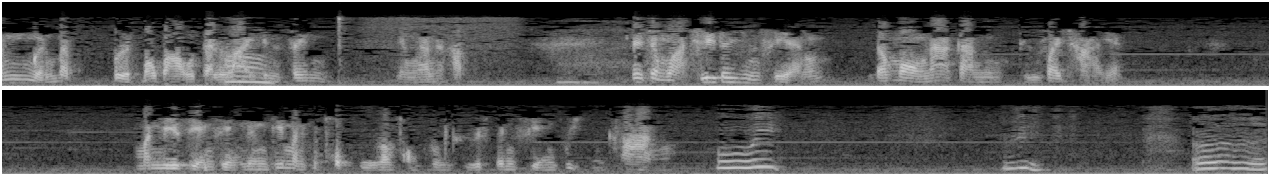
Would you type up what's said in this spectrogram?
มันเหมือนแบบเปิดเบาๆแต่ไหลอ่าเป็นเส้น อย่างนั้นนะครับ ในจังหวะที่ได้ยินเสียง แล้วมองหน้ากันถือไฟฉายอะมันมีเสียงเสียงหนึ่งที่มันกระทบหูเราสองคนคือเป็นเสียงผู้หญิงคลางโอ้ยดูดิเออ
